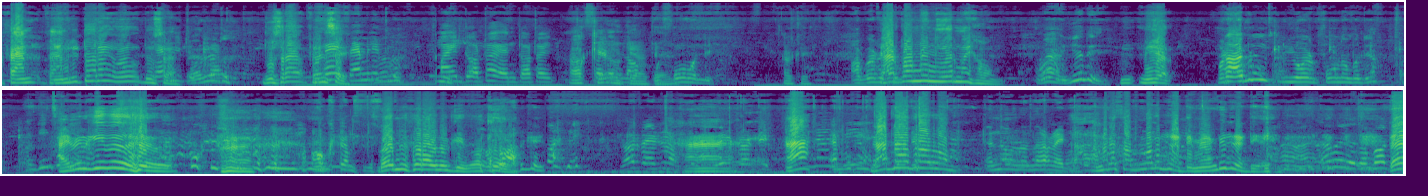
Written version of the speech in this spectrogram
फैम, फैमिली टूर है वो दूसरा? दूसरा फ्रेंड्स है? Family tour my daughter and daughter okay okay okay. Okay airport में near my home where, really? Near But I will your phone number there. I will give you. Okay. Why before I will give? Okay. okay. हाँ? That no problem. No, no, not right now. हमारे सब लोग रेडी मैं भी रेडी है दे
